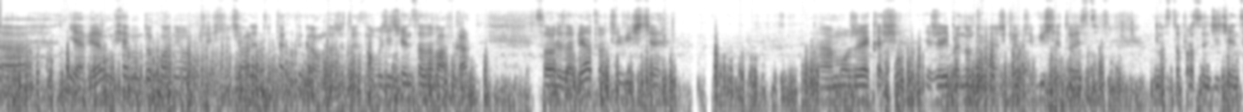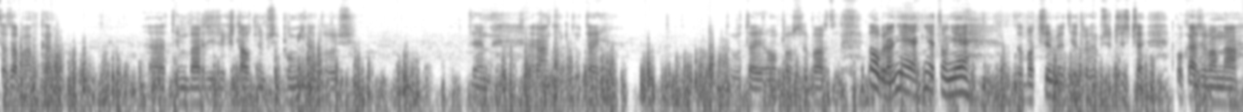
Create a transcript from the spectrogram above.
E, nie wiem, musiałbym dokładnie oczyścić, ale to tak wygląda, że to jest znowu dziecięca zabawka. Sorry za wiatr oczywiście. A może jakaś, jeżeli będą dziureczki, oczywiście to jest na 100% dziecięca zabawka. A tym bardziej, że kształtem przypomina to już ten rancik tutaj. Tutaj, o proszę bardzo. Dobra, nie, jak nie, to nie. Zobaczymy, ja trochę przeczyszczę. Pokażę Wam na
